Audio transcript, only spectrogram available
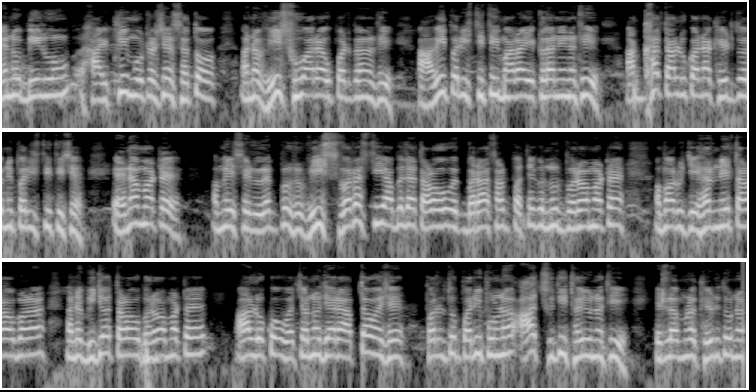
એનું બિલ હું હાઈટની મોટર છે થતો અને વીસ ફુવારા ઉપડતા નથી. આવી પરિસ્થિતિ મારા એકલાની નથી. આખા તાલુકાના ખેડૂતોની પરિસ્થિતિ છે. એના માટે અમે લગભગ વીસ વર્ષથી આ બધા તળાવો એક બરાસણ ફતેગઢનું ભરવા માટે અમારું જેહરની તળાવ ભરે અને બીજો તળાવ ભરવા માટે આ લોકો વચનો જ્યારે આપતા હોય છે, પરંતુ પરિપૂર્ણ આજ સુધી થયું નથી. એટલે હમણાં ખેડૂતોને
